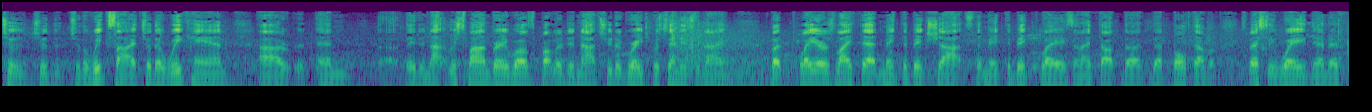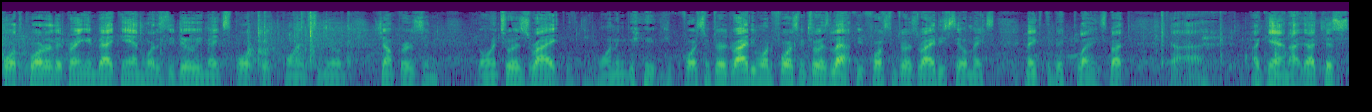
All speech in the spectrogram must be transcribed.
to to the, to the weak side, to their weak hand, uh, and they did not respond very well. Butler did not shoot a great percentage tonight. But players like that make the big shots. They make the big plays. And I thought that, that both of them, especially Wade in that fourth quarter, they bring him back in. What does he do? He makes four quick points and you know, jumpers and going to his right. You want him, you force him to his right. Want to force him to his left. You force him to his right. He still makes makes the big plays. But uh, again, I, I just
